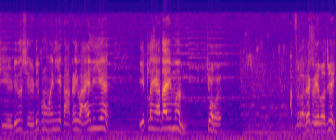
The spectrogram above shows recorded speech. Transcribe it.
શેરડી તો શેરડી પણ હોય ને એ કાકડી વાયેલી છે. એટલે યાદ આવી મન. ચો હોય આ પેલો રેક વેલો જોઈ.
